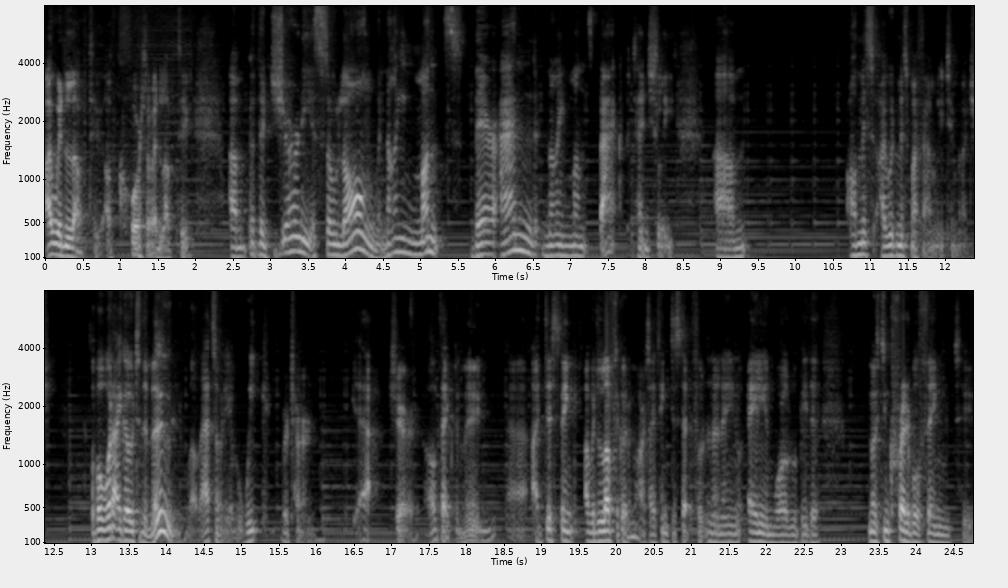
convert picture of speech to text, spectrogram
I would love to. Of course, I would love to. Um, but the journey is so long nine months there and nine months back potentially. Um, I'll miss, I would miss my family too much. But would I go to the moon? Well, that's only a week return yeah, sure, I'll take the moon. Uh, I just think I would love to go to Mars. I think to step foot in an alien world would be the most incredible thing to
